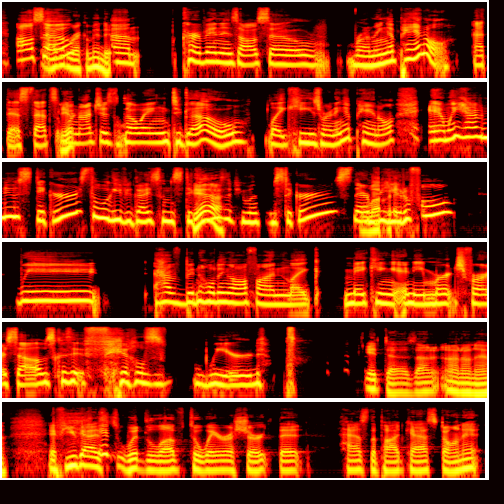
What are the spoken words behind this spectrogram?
I Also, would recommend it. um, Curvin is also running a panel at this. That's Yep. we're not just going to go. Like he's running a panel, and we have new stickers. So we'll give you guys some stickers Yeah. if you want some stickers. They're Love it. We have been holding off on like making any merch for ourselves because it feels weird. It does. I don't, I don't know. If you guys If- would love to wear a shirt that has the podcast on it,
